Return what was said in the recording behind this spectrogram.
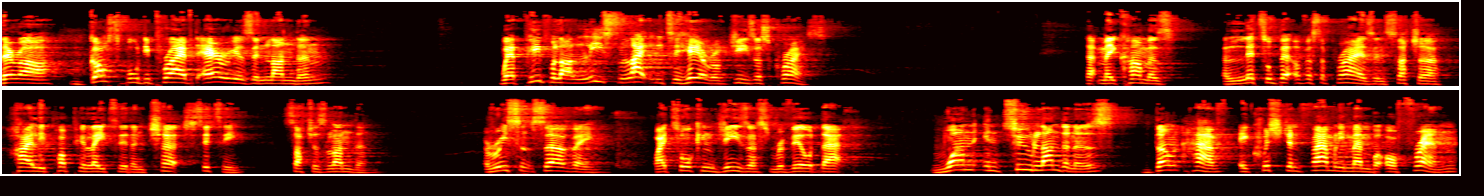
There are gospel deprived areas in London where people are least likely to hear of Jesus Christ. That may come as a little bit of a surprise in such a highly populated and church city such as London. A recent survey by Talking Jesus revealed that one in two Londoners don't have a Christian family member or friend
